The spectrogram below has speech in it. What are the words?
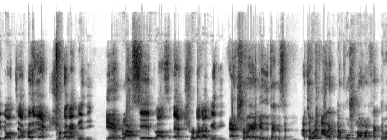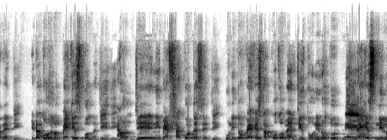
এটা হচ্ছে আপনার একশো টাকা KG. A plus A plus একশো টাকা কেজি। একশো টাকা কেজি থাকতেছে। আচ্ছা ভাই আরেকটা প্রশ্ন আমার থাকতে পারে। জি। এটা তো হলো প্যাকেজ বললেন। জি জি। এখন যে ইনি ব্যবসা করতেছে জি। উনি তো প্যাকেজটা প্রথমে যেহেতু উনি নতুন। প্যাকেজ নিল।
